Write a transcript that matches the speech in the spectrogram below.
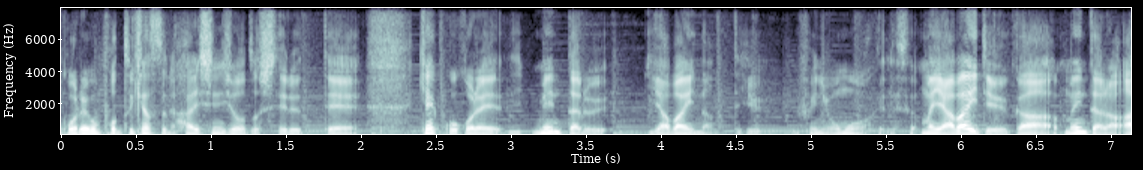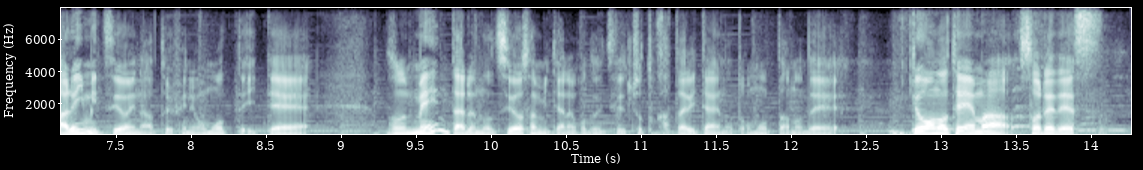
これをポッドキャストで配信しようとしてるって結構これメンタルやばいなっていうふうに思うわけですよ。まあやばいというかメンタルはある意味強いなというふうに思っていてそのメンタルの強さみたいなことについてちょっと語りたいなと思ったので今日のテーマはそれです。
